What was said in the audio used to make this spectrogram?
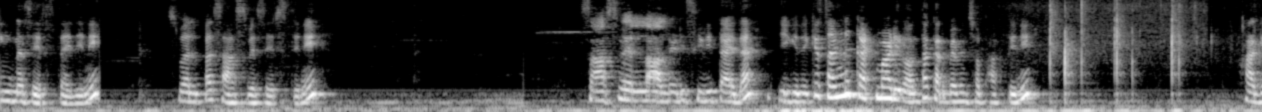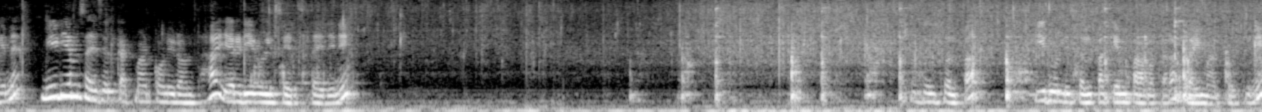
ಇಂಗ್ನ ಸೇರಿಸ್ತಾ ಇದ್ದೀನಿ. ಸ್ವಲ್ಪ ಸಾಸಿವೆ ಸೇರಿಸ್ತೀನಿ. ಸಾಸಿವೆ ಎಲ್ಲ ಆಲ್ರೆಡಿ ಸಿಡಿತಾ ಇದೆ. ಈಗ ಇದಕ್ಕೆ ಸಣ್ಣ ಕಟ್ ಮಾಡಿರೋಂಥ ಕರ್ಬೇವಿನ ಸೊಪ್ಪು ಹಾಕ್ತೀನಿ. ಹಾಗೆಯೇ ಮೀಡಿಯಮ್ ಸೈಜಲ್ಲಿ ಕಟ್ ಮಾಡ್ಕೊಂಡಿರೋಂತಹ ಎರಡು ಈರುಳ್ಳಿ ಸೇರಿಸ್ತಾ ಇದ್ದೀನಿ. ಇದು ಸ್ವಲ್ಪ ಈರುಳ್ಳಿ ಸ್ವಲ್ಪ ಕೆಂಪಾಗೋ ಥರ ಫ್ರೈ ಮಾಡ್ಕೊಳ್ತೀನಿ.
